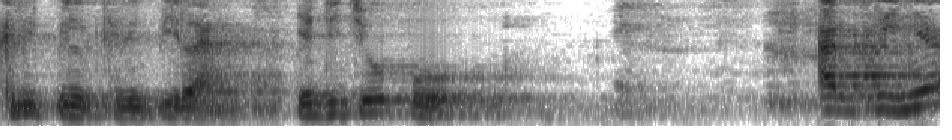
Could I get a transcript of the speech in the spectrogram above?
keripil-keripilan. Ya dicupu. Artinya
